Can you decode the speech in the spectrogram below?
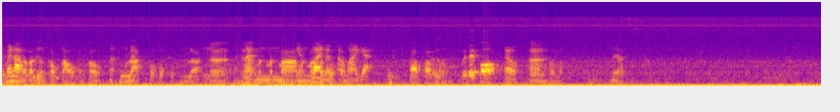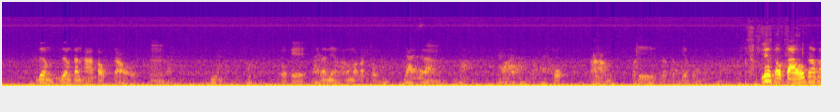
ช่ไหมล่ะแล้วก็เรื่องเก่าๆของเขาอะมูละเพราะหกหกมูละอีกเออเห็นไหมมันมันมา มันมาไล่กกัระนทบกัเอานไม้แกครับครับเอคอรับไว้ได้ป้อเอ้าอ่าเข้ามาเนี่ยเรื่องเรื่องตัณหาเก่าอืมโอเคๆแล้วเนี่ยเขามากระทบย้ายเวอืลามหกสามพอดีถ้าเทียบกัน เรื่องเก่าๆของเขาก็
